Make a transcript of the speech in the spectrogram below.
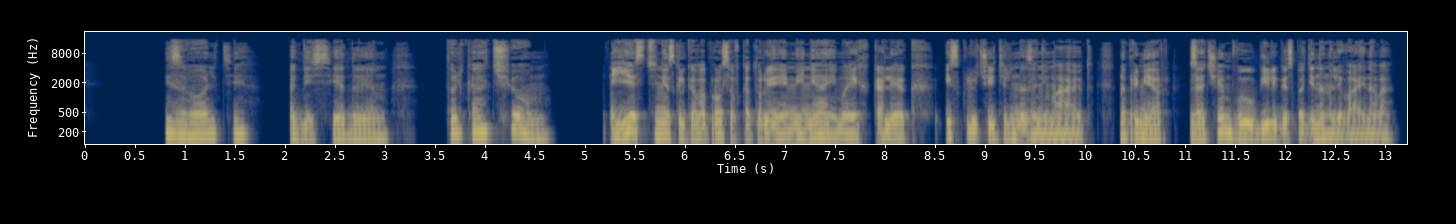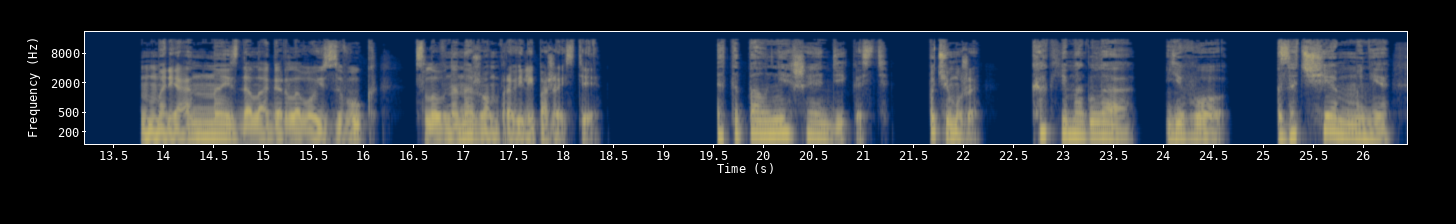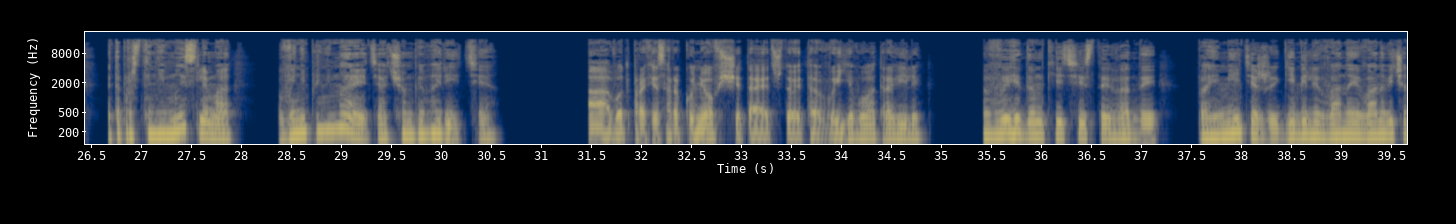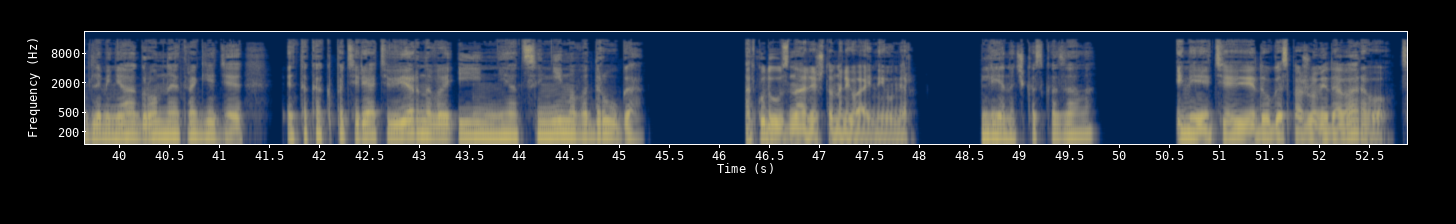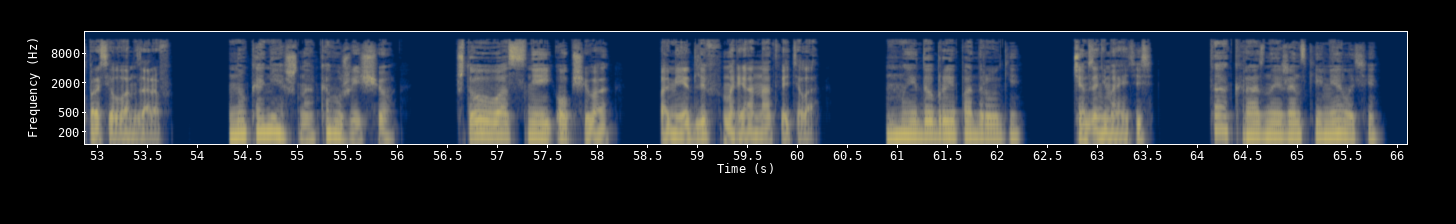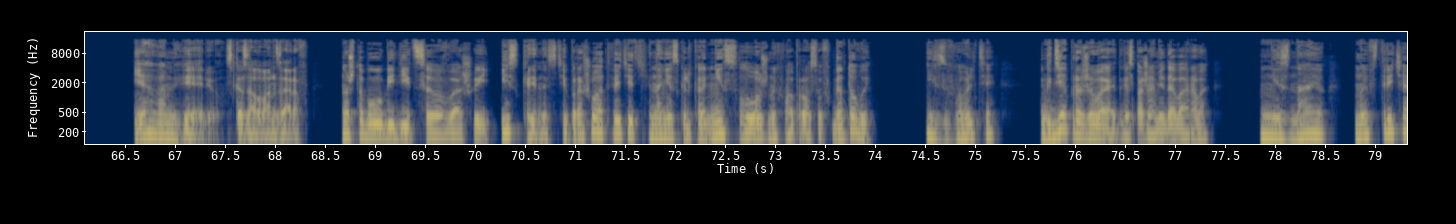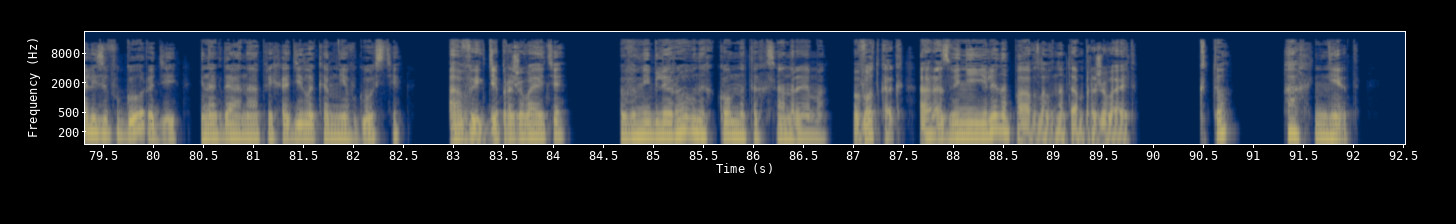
«Извольте, побеседуем. Только о чем?» Есть несколько вопросов, которые меня и моих коллег исключительно занимают. Например, зачем вы убили господина Наливайнова? Марианна издала горловой звук, словно ножом провели по жести. «Это полнейшая дикость. Почему же? Как я могла его... Зачем мне? Это просто немыслимо. Вы не понимаете, о чем говорите». А вот профессор Акунев считает, что это вы его отравили. Выдумки чистой воды. Поймите же, гибель Ивана Ивановича для меня огромная трагедия. Это как потерять верного и неоценимого друга. Откуда узнали, что Наливайный умер? Леночка сказала. «Имеете в виду госпожу Медоварову?» — спросил Ванзаров. «Ну, конечно, кого же еще? Что у вас с ней общего?» Помедлив, Марианна ответила. «Мы добрые подруги. Чем занимаетесь?» «Так, разные женские мелочи». «Я вам верю», — сказал Ванзаров. «Но чтобы убедиться в вашей искренности, прошу ответить на несколько несложных вопросов. Готовы?» «Извольте». «Где проживает госпожа Медоварова?» «Не знаю. Мы встречались в городе. Иногда она приходила ко мне в гости». «А вы где проживаете?» «В меблированных комнатах Сан-Ремо». «Вот как? А разве не Елена Павловна там проживает?» «Кто? Ах, нет.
